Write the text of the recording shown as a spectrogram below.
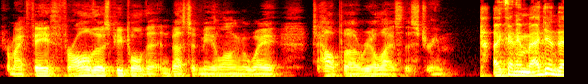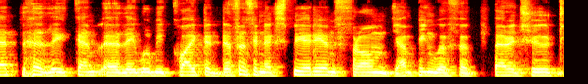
for my faith, for all those people that invested me along the way to help uh, realize this dream. I can imagine that they can uh, they will be quite a difference in experience from jumping with a parachute,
